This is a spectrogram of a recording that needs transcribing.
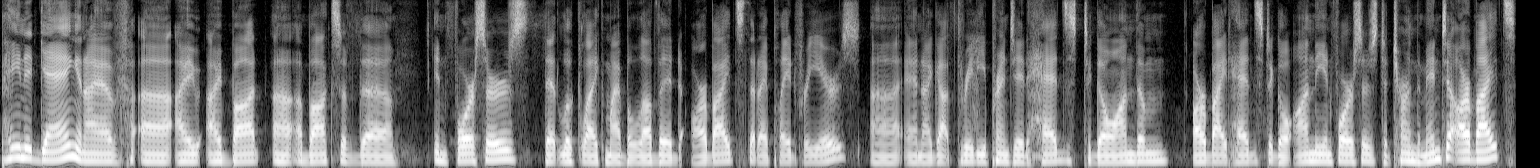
painted gang, and I have uh, I I bought uh, a box of the enforcers that look like my beloved Arbites that I played for years, uh, and I got 3D printed heads to go on them, Arbite heads to go on the enforcers to turn them into Arbites,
